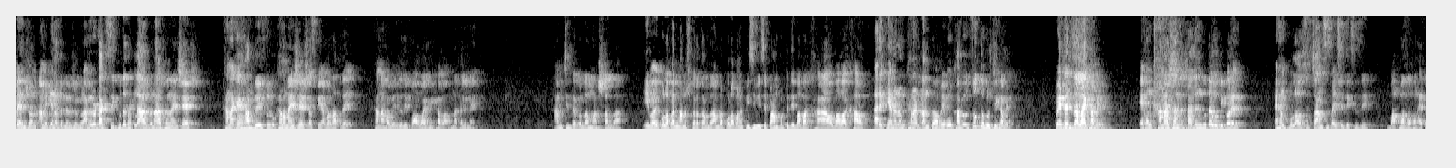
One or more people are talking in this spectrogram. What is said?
টেনশন আমি কেন তো টেনশন করব? আমি ওরা ডাকছি খুঁজে থাকলে আসবে না আসলে নাই, শেষ। খানা খাই হাত ধুয়ে ফেলব, খানা নাই, শেষ আজকে। আবার রাত্রে খানা হবে, যদি পাও ভাগ্নি খাবা, না খেলে নাই। আমি চিন্তা করলাম মার্শাল্লাহ এভাবে পোলাপান মানুষ করা তো আমরা। আমরা পোলাপানের পিছি পিছিয়ে পাম পড়তে দিই বাবা, খাও বাবা, খাও। আরে, কেন এরকম খানা টানতে হবে? ও খাবে, ও চোদ্দ গোষ্ঠী খাবে। পেটের জ্বালায় খাবে। এখন খানার সারাদিন গুতাগুতি করেন। এখন পোলাও সে চান্স পাইছে। দেখছে যে বাপ মা যখন এত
